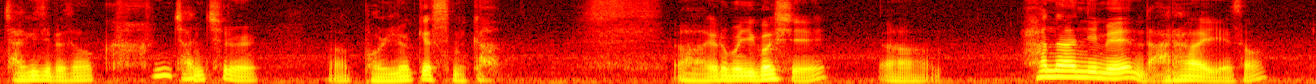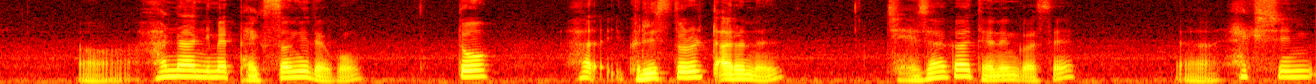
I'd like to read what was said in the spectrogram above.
자기 집에서 큰 잔치를 어, 벌렸겠습니까? 아, 여러분 이것이 어, 하나님의 나라에서 어, 하나님의 백성이 되고 또 하, 그리스도를 따르는 제자가 되는 것의 어, 핵심인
